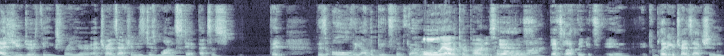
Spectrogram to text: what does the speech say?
as you do things for you, a transaction is just one step. That's a the, there's all the other bits that go. All the other components along the way. That's what I think. It's yeah, completing a transaction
